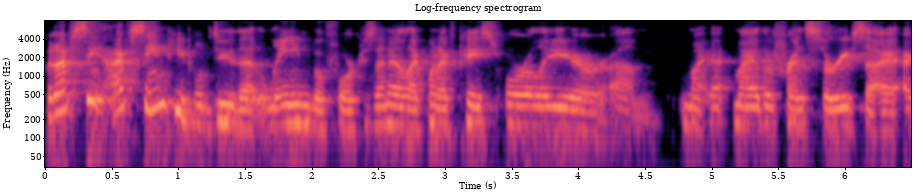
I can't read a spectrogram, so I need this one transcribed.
but I've seen I've seen people do that lean before because I know like when I've paced Orly or um, my my other friend Sarisa, I, I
